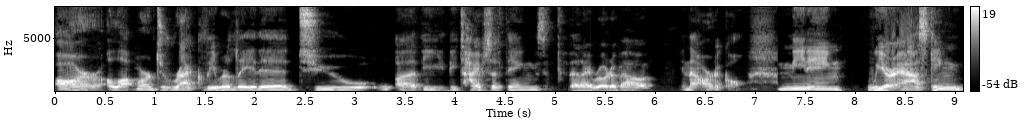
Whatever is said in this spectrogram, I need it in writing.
are a lot more directly related to uh, the, the types of things that I wrote about in that article, meaning we are asking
